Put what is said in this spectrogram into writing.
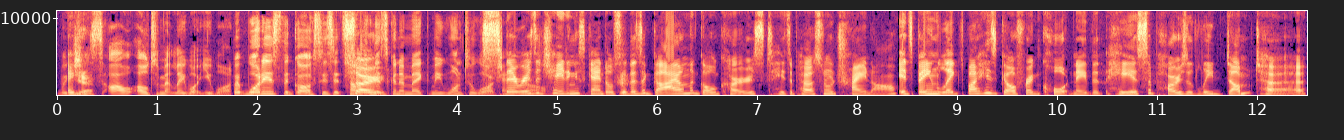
which Yeah. is ul- ultimately what you want. But what is the goss? Is it something So- that's going to make me want to watch? There is a cheating scandal. So there's a guy on the Gold Coast. He's a personal trainer. It's been leaked by his girlfriend Courtney that he has supposedly dumped her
